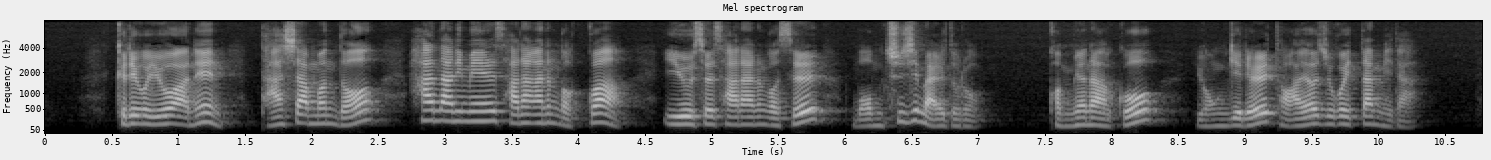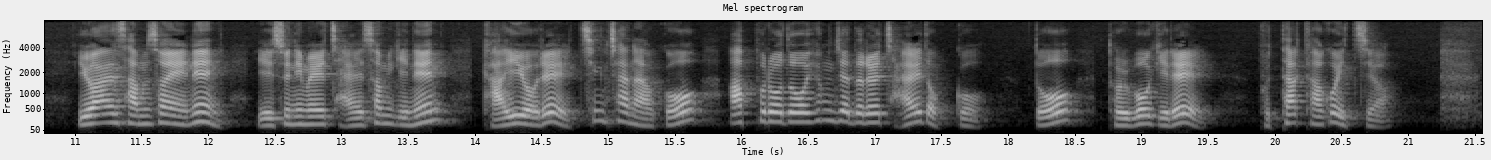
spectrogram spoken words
그리고 요한은 다시 한 번 더 하나님을 사랑하는 것과 이웃을 사랑하는 것을 멈추지 말도록 권면하고 용기를 더하여 주고 있답니다. 요한 3서에는 예수님을 잘 섬기는 가이오를 칭찬하고 앞으로도 형제들을 잘 돕고 또 돌보기를 부탁하고 있죠.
